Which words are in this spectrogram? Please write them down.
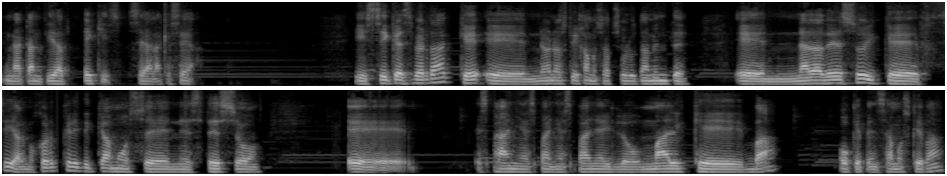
una cantidad X, sea la que sea. Y sí que es verdad que eh, no nos fijamos absolutamente en nada de eso y que sí, a lo mejor criticamos en exceso eh, España, España, España y lo mal que va o que pensamos que va,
